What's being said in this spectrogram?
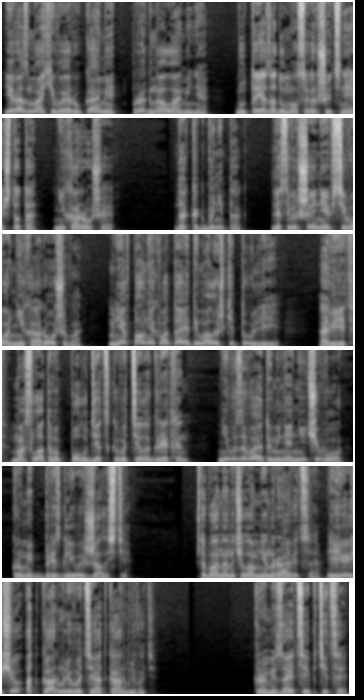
и, размахивая руками, прогнала меня, будто я задумал совершить с ней что-то нехорошее. Да как бы не так. Для совершения всего нехорошего мне вполне хватает и малышки Туллии, а вид маслатого полудетского тела Гретхен не вызывает у меня ничего, кроме брезгливой жалости. Чтобы она начала мне нравиться, ее еще откармливать и откармливать. Кроме зайца и птицы,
